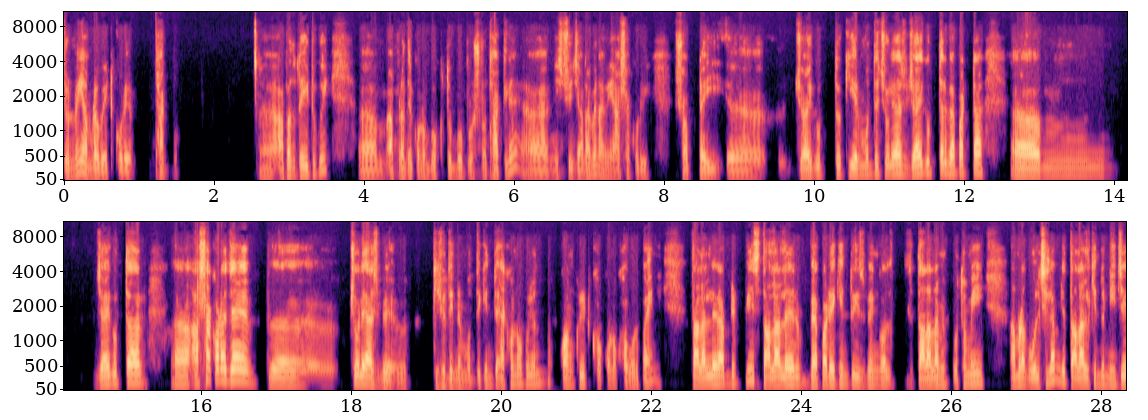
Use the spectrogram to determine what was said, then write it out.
জন্যই আমরা ওয়েট করে থাকব। আপাতত এইটুকুই। আপনাদের কোনো বক্তব্য, প্রশ্ন থাকলে নিশ্চয়ই জানাবেন। আমি আশা করি সবটাই জয়গুপ্ত কি এর মধ্যে চলে আস, জয়গুপ্তার ব্যাপারটা জয়গুপ্তার আশা করা যায় চলে আসবে। কিছুদিনের মধ্যে। কিন্তু এখনও পর্যন্ত কংক্রিট কোনো খবর পাইনি। তালালের আপডেট প্লিজ তালালের ব্যাপারে কিন্তু ইস্ট বেঙ্গল তালাল আমি প্রথমেই আমরা বলছিলাম যে, তালাল কিন্তু নিজে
